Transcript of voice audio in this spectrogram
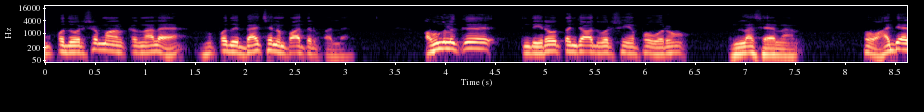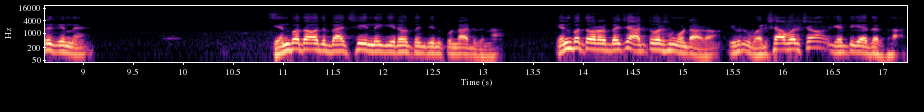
முப்பது வருஷமாக இருக்கிறதுனால முப்பது பேட்சை நான் பார்த்துருப்பேன்ல. அவங்களுக்கு இந்த இருபத்தஞ்சாவது வருஷம் எப்போ வரும்? எல்லாம் சேரலாம். இப்போ வாத்தியாருக்கு என்ன? எண்பதாவது பேட்ச்சு இன்றைக்கி இருபத்தஞ்சின்னு கொண்டாடுதுன்னா எண்பத்தோராவது பேட்ச் அடுத்த வருஷம் கொண்டாடும். இவருக்கு வருஷா வருஷம் கெட் டுகெதர் தான்.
